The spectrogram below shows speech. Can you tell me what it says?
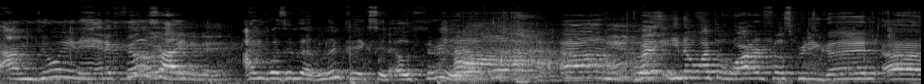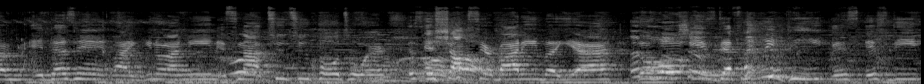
I'm doing it, and it feels like I was in the Olympics in 03. Um, but you know what? The water feels pretty good. Um, it doesn't like you know what I mean. It's not too too cold to where it shocks your body. But yeah, the hole is definitely deep. It's it's deep.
